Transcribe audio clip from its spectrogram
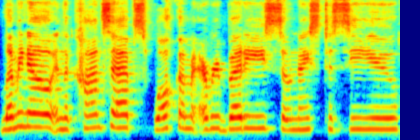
Let me know in the concepts. Welcome, everybody. So nice to see you.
